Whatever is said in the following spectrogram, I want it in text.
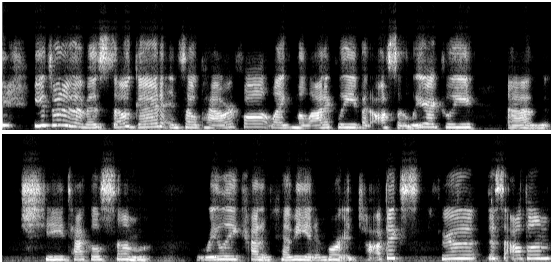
each one of them is so good and so powerful, like melodically, but also lyrically. Um, she tackles some really kind of heavy and important topics through this album.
